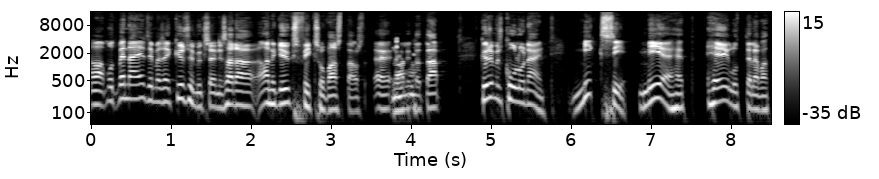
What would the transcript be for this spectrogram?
Uh, Mutta mennään ensimmäiseen kysymykseen, niin saadaan ainakin yksi fiksu vastaus. Eh, No. Eli tota, kysymys kuuluu näin. Miksi miehet heiluttelevat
